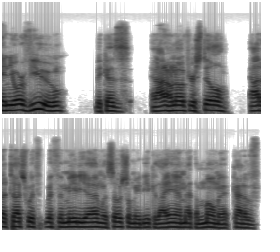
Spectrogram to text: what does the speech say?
in your view, because and I don't know if you're still out of touch with with the media and with social media, because I am at the moment kind of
